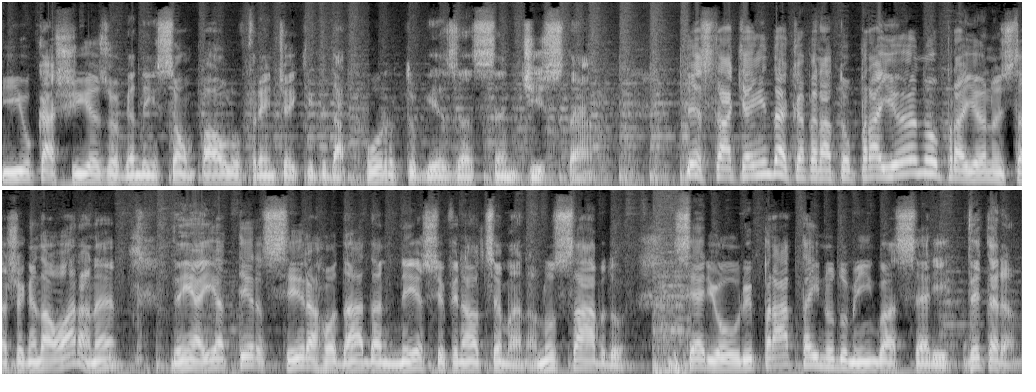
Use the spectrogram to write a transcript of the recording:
e o Caxias jogando em São Paulo frente à equipe da Portuguesa Santista. Destaque ainda, Campeonato Praiano. O Praiano está chegando a hora, né? Vem aí a terceira rodada neste final de semana. No sábado, Série Ouro e Prata e no domingo a Série Veterano.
